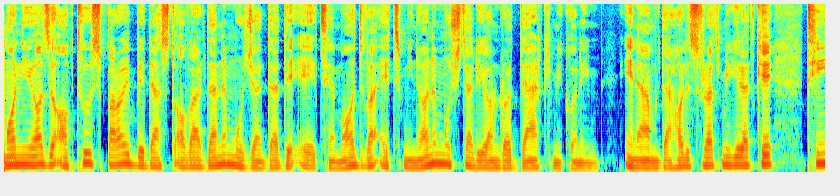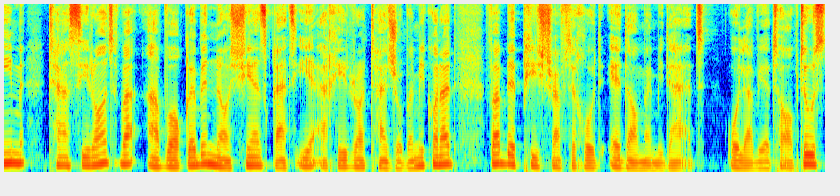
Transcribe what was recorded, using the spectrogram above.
ما نیاز آپتوس برای به دست آوردن مجدد اعتماد و اطمینان مشتریان را درک می کنیم. این امر در حالی صورت می گیرد که تیم تاثیرات و عواقب ناشی از قطعی اخیر را تجربه می کند و به پیشرفت خود ادامه می دهد. اولویت آپتوس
